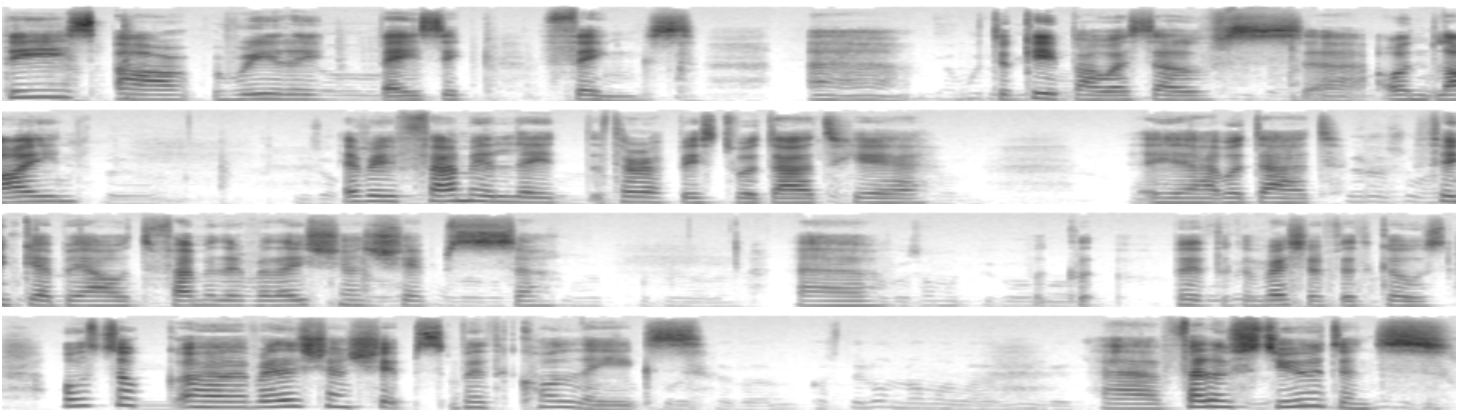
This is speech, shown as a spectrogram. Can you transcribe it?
these are really basic things uh, to keep ourselves uh, online Every family therapist would add here, yeah, would add, think about family relationships, uh, with relationship with goals. Also, uh, relationships with colleagues, uh, fellow students.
